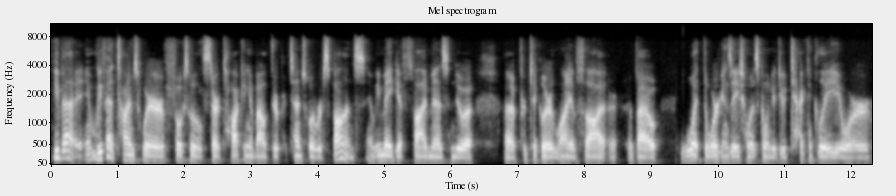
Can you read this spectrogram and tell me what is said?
You bet. And we've had times where folks will start talking about their potential response, and we may get five minutes into a, a particular line of thought about what the organization was going to do technically or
